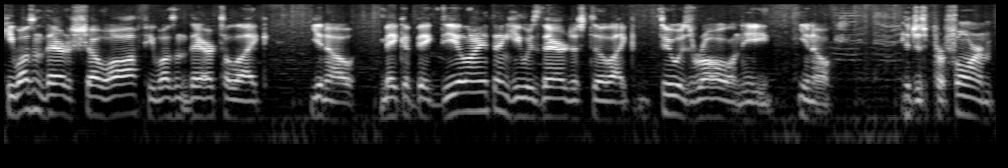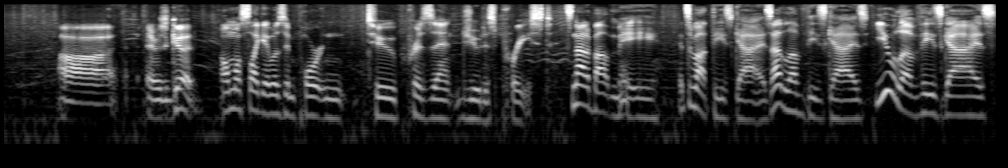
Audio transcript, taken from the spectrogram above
he wasn't there to show off. He wasn't there to like, you know, make a big deal or anything. He was there just to like do his role and he, you know, to just perform. Uh it was good. Almost like it was important to present Judas Priest. It's not about me. It's about these guys. I love these guys. You love these guys.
